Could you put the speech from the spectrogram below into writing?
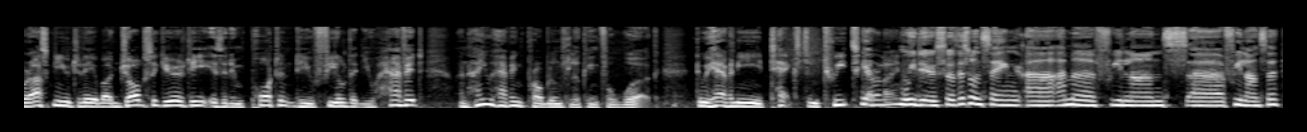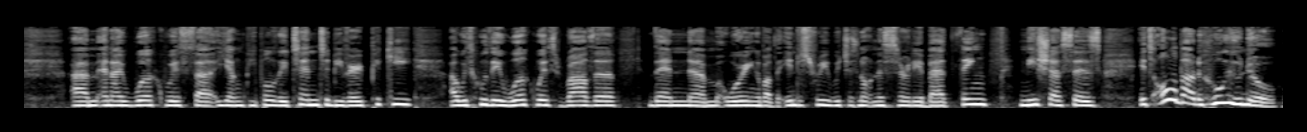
We're asking you today about job security. Is it important? Do you feel that you have it? And are you having problems looking for work? Do we have any texts and tweets, Caroline? We do. So this one's saying, uh, I'm a freelance uh, freelancer, um, and I work with uh, young people. They tend to be very picky uh, with who they work with, rather than um, worrying about the industry, which is not necessarily a bad thing. Nisha says it's all about who you know,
